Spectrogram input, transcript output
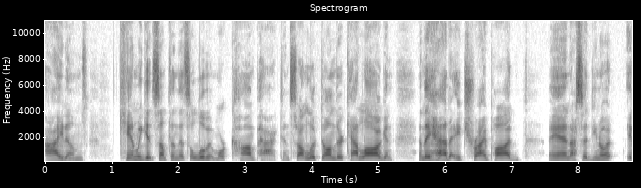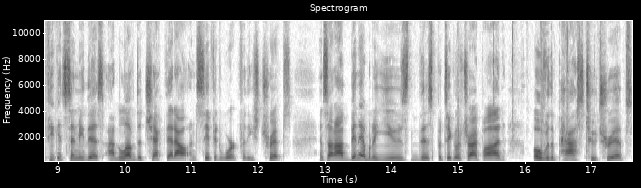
items. Can we get something that's a little bit more compact? And so I looked on their catalog and, and they had a tripod and I said, you know what, if you could send me this, I'd love to check that out and see if it worked for these trips. And so I've been able to use this particular tripod over the past two trips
